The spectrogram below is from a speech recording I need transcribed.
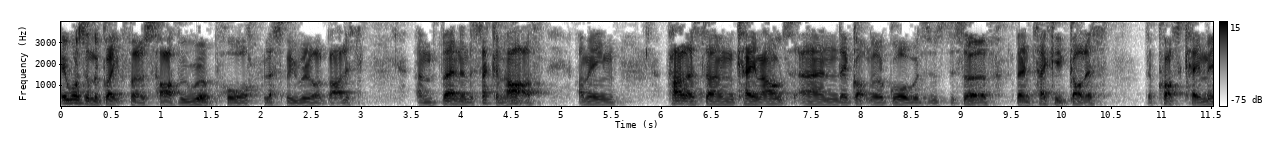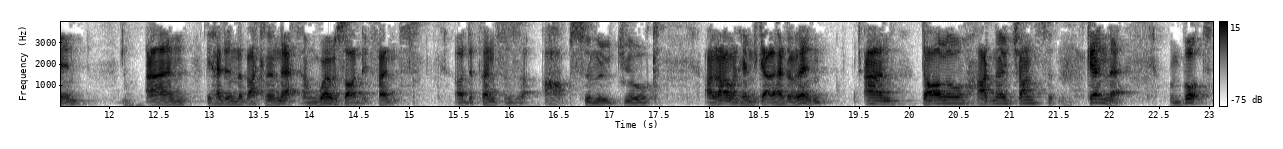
it wasn't a great first half. We were poor, let's be real about it. And then in the second half, I mean, Palace um, came out and they got the goal which was deserved. Benteke got it. The cross came in and he headed in the back of the net. And where was our defence? Our defence is an absolute joke. Allowing him to get a header in and Darlow had no chance of getting there. But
